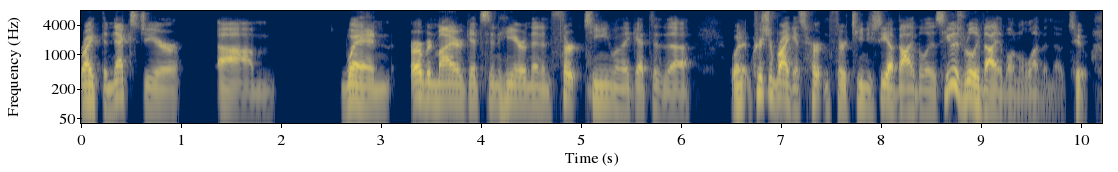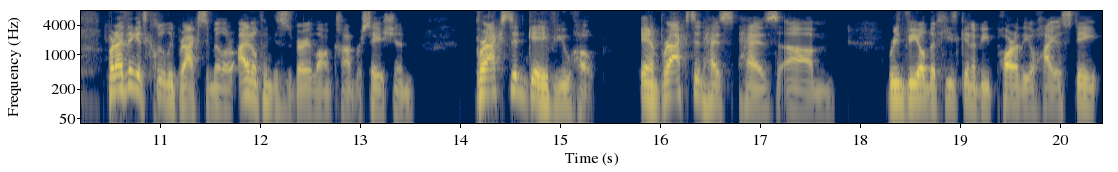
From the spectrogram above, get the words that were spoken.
right the next year, um, when Urban Meyer gets in here, and then in 13, when they get to the when Christian Bryant gets hurt in 13, you see how valuable he is. He was really valuable in 11, though, too. But I think it's clearly Braxton Miller. I don't think this is a very long conversation. Braxton gave you hope, and Braxton has has um, revealed that he's going to be part of the Ohio State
